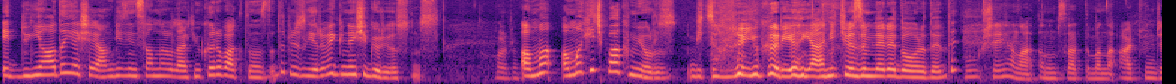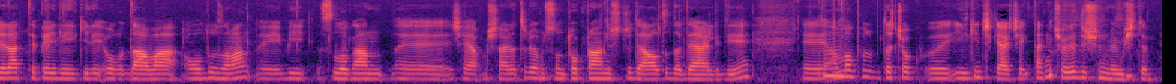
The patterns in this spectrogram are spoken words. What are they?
E, dünyada yaşayan biz insanlar olarak yukarı baktığınızda da rüzgarı ve güneşi görüyorsunuz. Doğru. Ama ama hiç bakmıyoruz bir türlü yukarıya yani çözümlere doğru dedi. Bu şey anımsattı bana Artvin Cerattepe ile ilgili o dava olduğu zaman e, bir slogan e, şey yapmışlar hatırlıyor musun? Toprağın üstü de altı da değerli diye. Ee, ama bu da çok e, ilginç gerçekten. Hiç öyle düşünmemiştim.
